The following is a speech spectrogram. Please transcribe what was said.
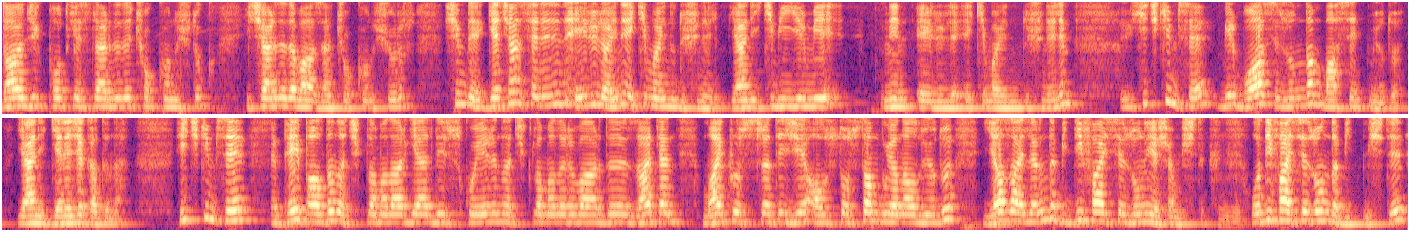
daha önceki podcastlerde de çok konuştuk. İçeride de bazen çok konuşuyoruz. Şimdi geçen senenin Eylül ayını, Ekim ayını düşünelim. Yani 2020'nin Eylül Ekim ayını düşünelim hiç kimse bir boğa sezonundan bahsetmiyordu. Yani gelecek adına. Hiç kimse e, PayPal'dan açıklamalar geldi, Square'in açıklamaları vardı. Zaten MicroStrateji Ağustos'tan bu yana alıyordu. Yaz aylarında bir DeFi sezonu yaşamıştık. Hmm. O DeFi sezon da bitmişti.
